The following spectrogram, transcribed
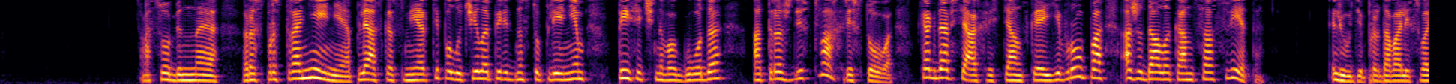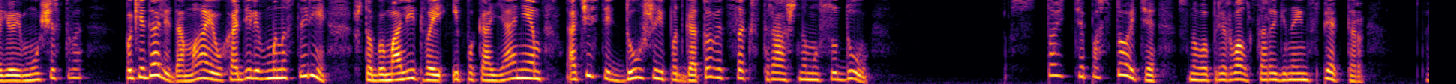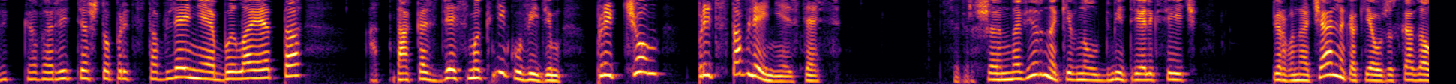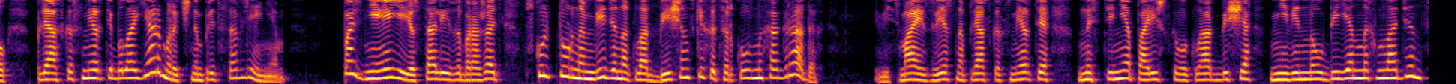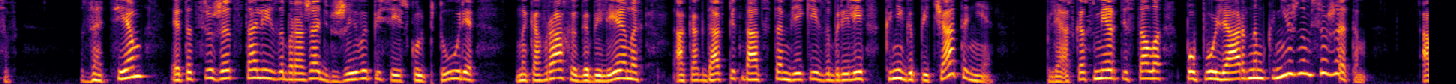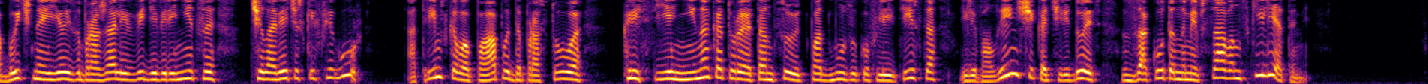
Особенное распространение пляска смерти получила перед наступлением тысячного года от Рождества Христова, когда вся христианская Европа ожидала конца света. Люди продавали свое имущество, покидали дома и уходили в монастыри, чтобы молитвой и покаянием очистить души и подготовиться к страшному суду. «Постойте, постойте!» — снова прервал Старыгина инспектор — «Вы говорите, что представление было это? Однако здесь мы книгу видим. Причем представление здесь?» «Совершенно верно», — кивнул Дмитрий Алексеевич. Первоначально, как я уже сказал, пляска смерти была ярмарочным представлением. Позднее ее стали изображать в скульптурном виде на кладбищенских и церковных оградах. Весьма известна пляска смерти на стене парижского кладбища невинно убиенных младенцев. Затем этот сюжет стали изображать в живописи и скульптуре, на коврах и гобеленах, а когда в XV веке изобрели книгопечатание, пляска смерти стала популярным книжным сюжетом. Обычно ее изображали в виде вереницы человеческих фигур, от римского папы до простого крестьянина, которая танцует под музыку флейтиста, или волынщика, чередуясь с закутанными в саван скелетами.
